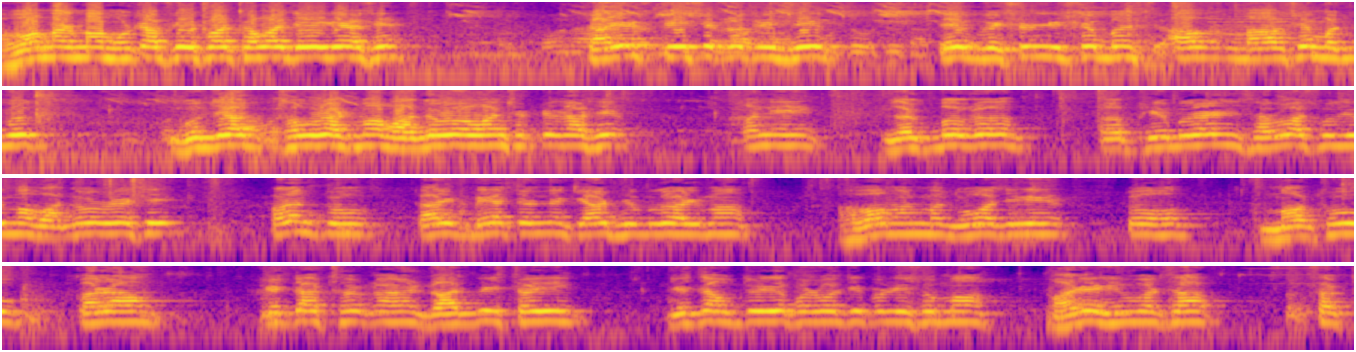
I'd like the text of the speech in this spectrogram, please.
હવામાનમાં મોટા ફેરફાર થવા જઈ રહ્યા છે. તારીખ ત્રીસ એકત્રીસથી એક વેસ્ટર્ન ડિસ્ટર્બન્સ આવશે મજબૂત. ગુજરાત સૌરાષ્ટ્રમાં વાદળો આવવાની શક્યતા છે અને લગભગ ફેબ્રુઆરીની શરૂઆત સુધીમાં વાદળો રહેશે. પરંતુ તારીખ બે ત્રણ ને ચાર ફેબ્રુઆરીમાં હવામાનમાં જોવા જઈએ તો માથું કરામ કેટલાક કારણે ગાજવીજ થઈ. જેટલા ઉત્તરીય પર્વતીય પ્રદેશોમાં ભારે હિમવર્ષા, સખ્ત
